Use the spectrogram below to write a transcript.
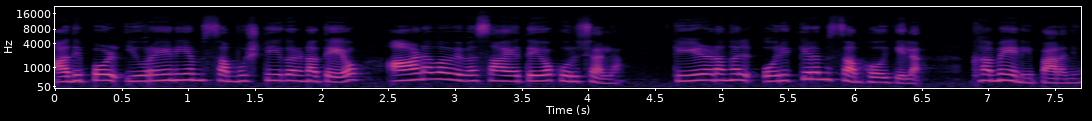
അതിപ്പോൾ യുറേനിയം സമ്പുഷ്ടീകരണത്തെയോ ആണവ വ്യവസായത്തെയോ കുറിച്ചല്ല. കീഴടങ്ങൽ ഒരിക്കലും സംഭവിക്കില്ല ഖമേനി പറഞ്ഞു.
